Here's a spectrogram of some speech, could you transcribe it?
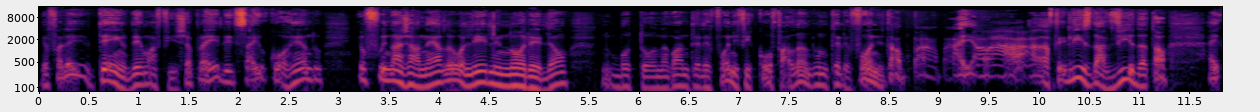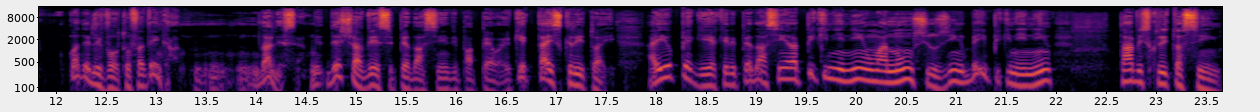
Eu falei: Tenho, dei uma ficha para ele. Ele saiu correndo. Eu fui na janela, eu olhei ele no orelhão, botou o negócio no telefone, ficou falando no telefone e tal. Aí, ah, feliz da vida tal. Aí quando ele voltou, eu falei, vem cá, dá licença, deixa eu ver esse pedacinho de papel aí, o que está escrito aí? Aí eu peguei aquele pedacinho, era pequenininho, um anúnciozinho, bem pequenininho, estava escrito assim,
